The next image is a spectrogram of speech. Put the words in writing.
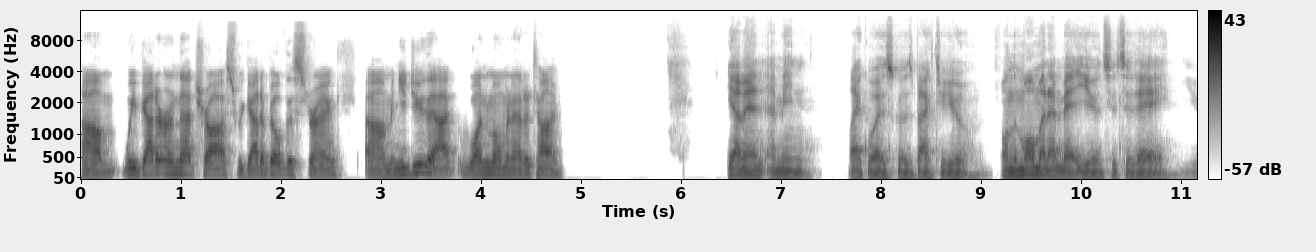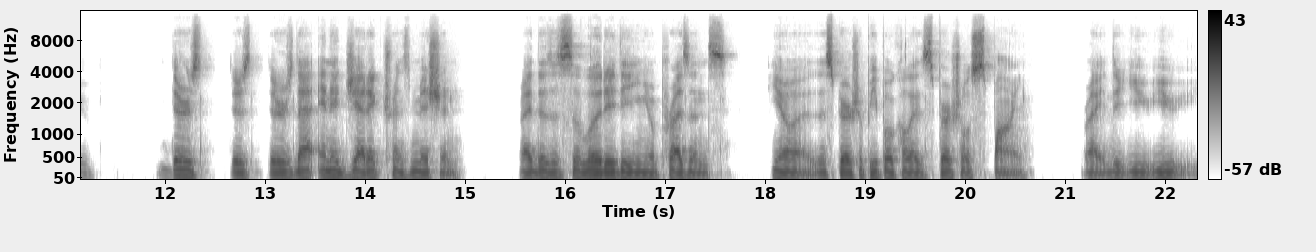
um, we've got to earn that trust. We got to build the strength. Um, and you do that one moment at a time. Yeah, man. I mean, likewise goes back to you. From the moment I met you to today, you there's there's there's that energetic transmission, right? There's a solidity in your presence. You know, the spiritual people call it spiritual spine, right? That you you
